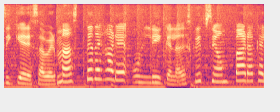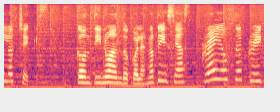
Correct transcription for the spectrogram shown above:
Si quieres saber más, te dejaré un link en la descripción para que lo cheques. Continuando con las noticias, Cray of the Creek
